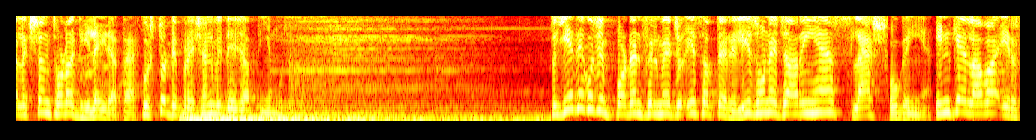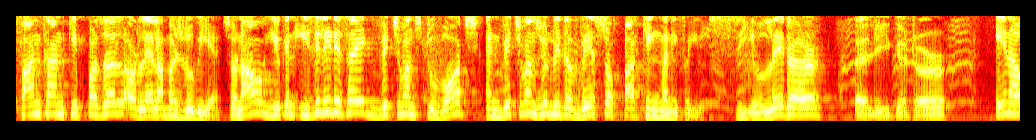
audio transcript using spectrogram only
कलेक्शन थोड़ा ढीला ही रहता है कुछ तो डिप्रेशन भी दे जाती है मुझे। तो ये थे कुछ इंपॉर्टेंट फ़िल्में जो इस हफ़्ते रिलीज़ होने जा रही हैं स्लैश हो गई हैं। इनके अलावा इरफान खान की पजल और लैला मजनू भी है। So now you can easily decide which ones to watch and which ones will be the waste of parking money for you see you later alligator in a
